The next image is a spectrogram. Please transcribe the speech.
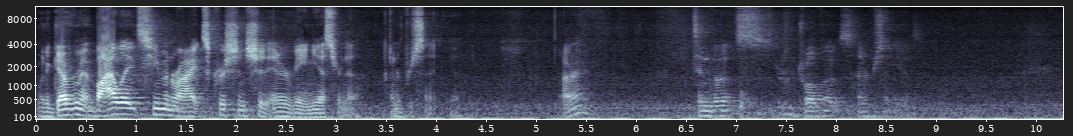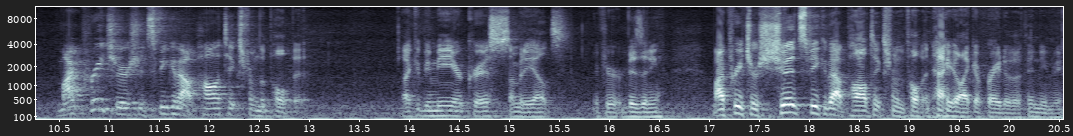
When a government violates human rights, Christians should intervene. Yes or no? 100%. Yeah. All right. 10 votes, 12 votes, 100% yes. My preacher should speak about politics from the pulpit. That could be me or Chris, somebody else, if you're visiting. My preacher should speak about politics from the pulpit. Now you're like afraid of offending me.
